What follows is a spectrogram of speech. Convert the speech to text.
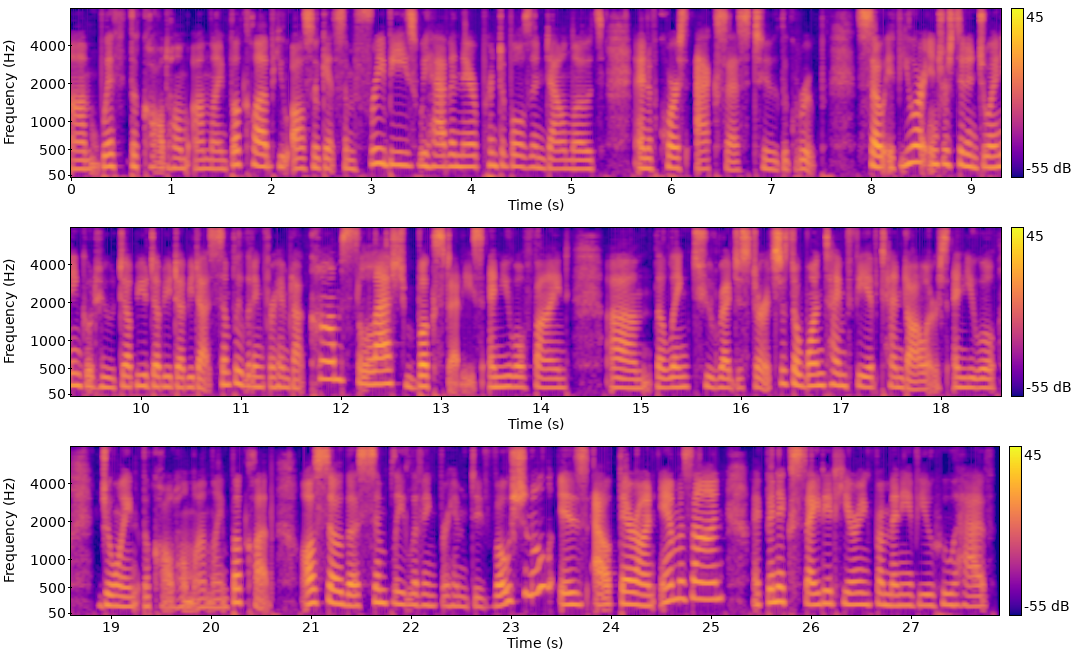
Um, with the Called Home Online Book Club, you also get some freebies we have in there, printables and downloads, and of course, access to the group. So if you are interested in joining, go to www.simplylivingforhim.com slash book studies and you will find um, the link to register. It's just a one time fee of $10 and you will join the Called Home Online Book Club. Also, the Simply Living for Him devotional is out there on Amazon. I've been excited hearing from many of you who have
